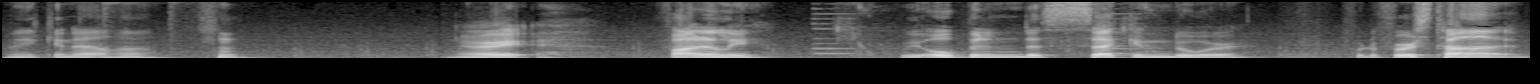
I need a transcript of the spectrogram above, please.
Making out, huh? Alright. Finally. We opened the second door. For the first time.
